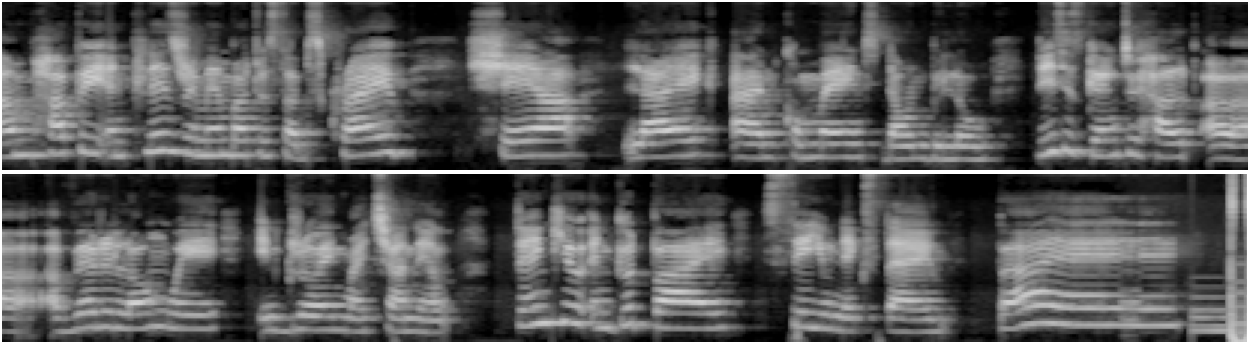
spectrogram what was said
I'm happy and please remember to subscribe, share, like and comment down below. This is going to help a, a very long way in growing my channel. Thank you and goodbye. See you next time. Bye.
